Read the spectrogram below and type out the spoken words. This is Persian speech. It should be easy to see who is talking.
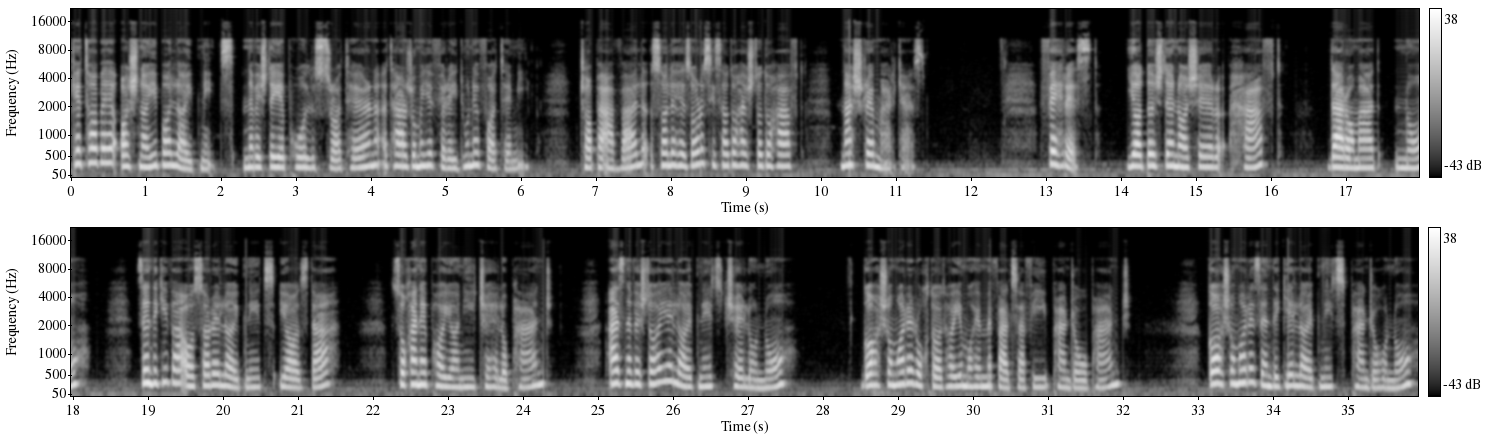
Speaker 1: کتاب آشنایی با لایبنیتس نوشته پل استراترن ترجمه فریدون فاطمی. چاپ اول سال 1387 نشر مرکز. فهرست یادداشت ناشر هفت درآمد نه زندگی و آثار لایبنیتس یازده سخن پایانی چهل و پنج از نوشته های لایبنیتس چهل و نه گاه شمار رخدادهای مهم فلسفی 55 گاه شمار زندگی لایبنیتس 59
